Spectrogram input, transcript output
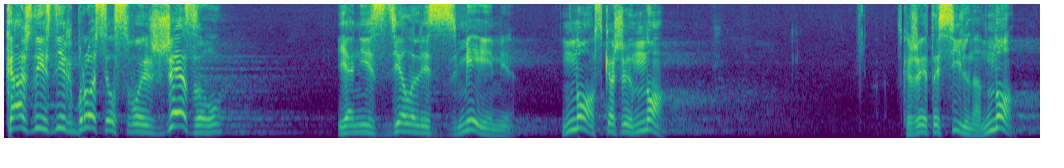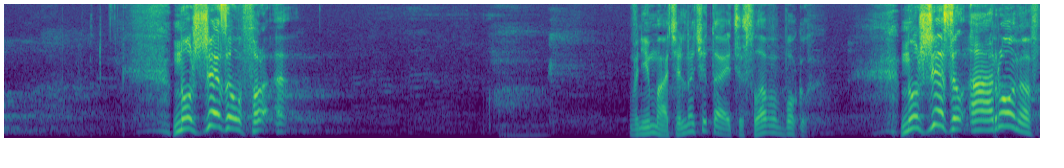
Каждый из них бросил свой жезл, и они сделались змеями. Но, скажи, но. Скажи это сильно, но. Но жезл Внимательно читайте, слава Богу. Но жезл Ааронов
